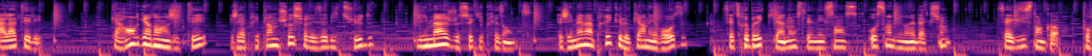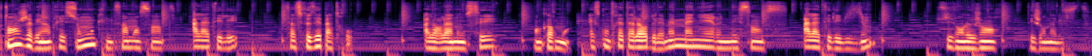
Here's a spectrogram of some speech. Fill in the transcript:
à la télé. Car en regardant un JT, j'ai appris plein de choses sur les habitudes, l'image de ceux qui présentent. J'ai même appris que le carnet rose, cette rubrique qui annonce les naissances au sein d'une rédaction, ça existe encore. Pourtant, j'avais l'impression qu'une femme enceinte à la télé, ça se faisait pas trop. Alors l'annoncer, encore moins. Est-ce qu'on traite alors de la même manière une naissance à la télévision, suivant le genre des journalistes?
